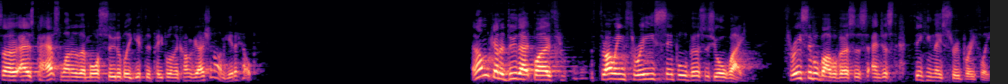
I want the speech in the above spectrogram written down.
So, as perhaps one of the more suitably gifted people in the congregation, I'm here to help. And I'm going to do that by th- throwing three simple verses your way. Three simple Bible verses and just thinking these through briefly.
